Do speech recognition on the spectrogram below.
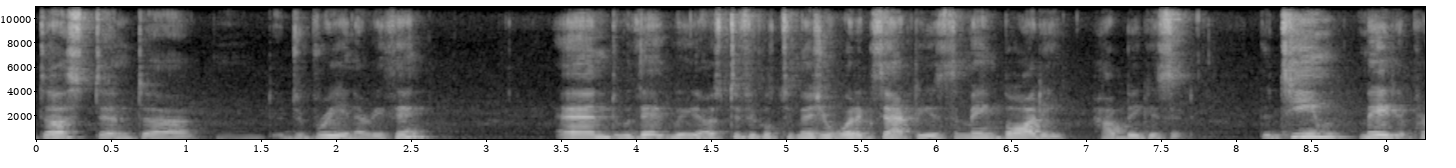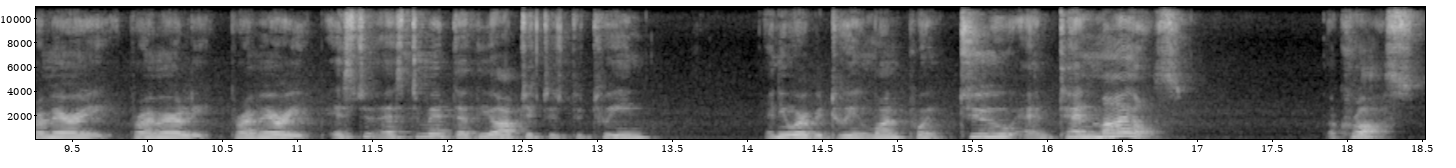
dust and uh, debris and everything. And they, you know, it's difficult to measure what exactly is the main body, how big is it. The team made a primary, primarily, primary estimate that the object is between anywhere between 1.2 and 10 miles across.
